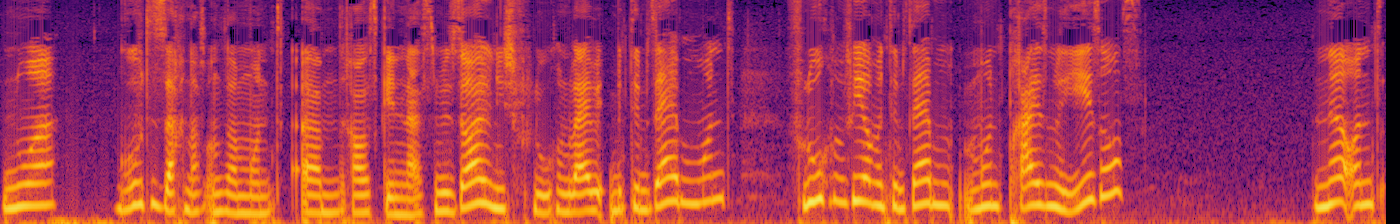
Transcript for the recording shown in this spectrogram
nur gute Sachen aus unserem Mund ähm, rausgehen lassen. Wir sollen nicht fluchen, weil mit demselben Mund fluchen wir und mit demselben Mund preisen wir Jesus. Ne? Und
